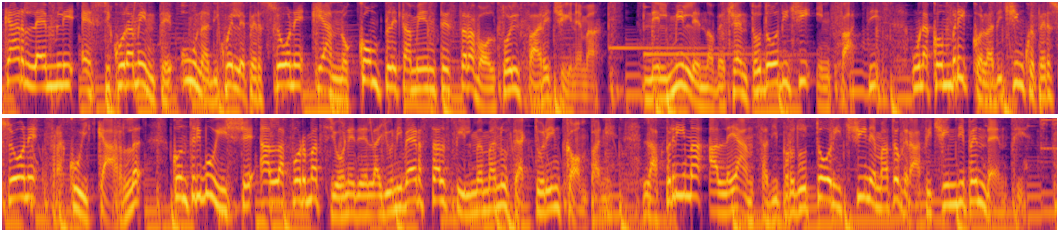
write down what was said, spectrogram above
Carl Lemley è sicuramente una di quelle persone che hanno completamente stravolto il fare cinema. Nel 1912, infatti, una combriccola di cinque persone, fra cui Carl, contribuisce alla formazione della Universal Film Manufacturing Company, la prima alleanza di produttori cinematografici indipendenti.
